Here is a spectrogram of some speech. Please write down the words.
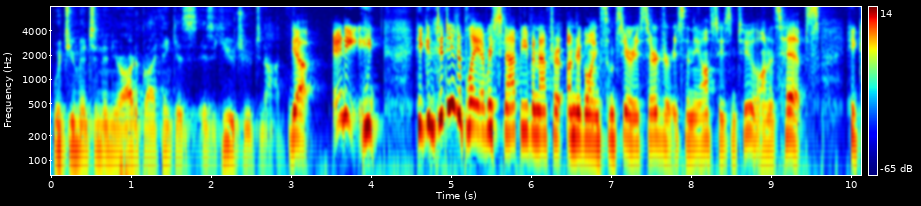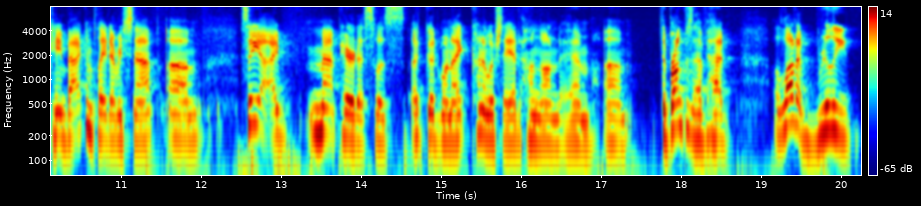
which you mentioned in your article, I think is is a huge huge nod. Yeah. And he, he, he continued to play every snap even after undergoing some serious surgeries in the offseason, too, on his hips. He came back and played every snap. Um, so, yeah, I Matt Paradis was a good one. I kind of wish they had hung on to him. Um, the Broncos have had a lot of really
